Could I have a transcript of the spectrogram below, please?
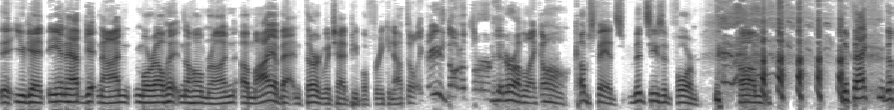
you get Ian Happ getting on, Morel hitting the home run, Amaya batting third, which had people freaking out. They're like, he's not a third hitter. I'm like, oh, Cubs fans, midseason form. Um, the fact the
